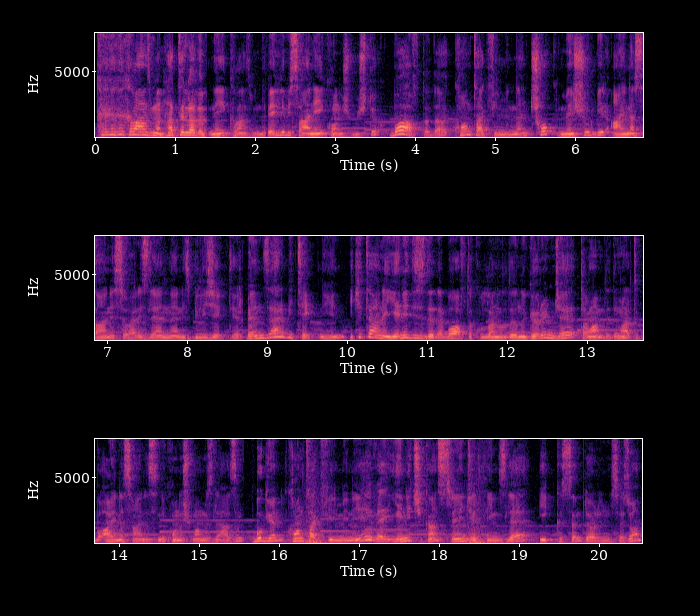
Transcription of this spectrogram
KKK Klansman hatırladım. Neyi Klansman'dı? Belli bir sahneyi konuşmuştuk. Bu haftada Kontak filminden çok meşhur bir ayna sahnesi var. İzleyenleriniz bilecektir. Benzer bir tekniğin iki tane yeni dizide de bu hafta kullanıldığını görünce tamam dedim artık bu ayna sahnesini konuşmamız lazım. Bugün Kontak filmini ve yeni çıkan Stranger Things'le ilk kısım 4. sezon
